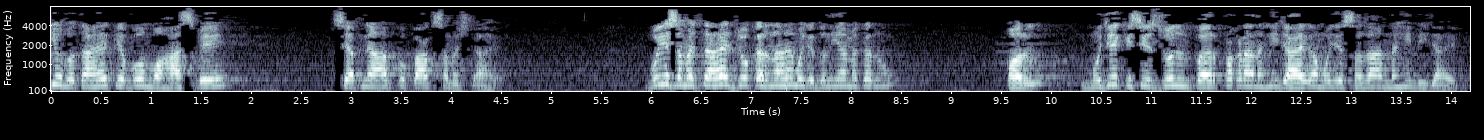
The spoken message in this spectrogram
یہ ہوتا ہے کہ وہ محاسبے سے اپنے آپ کو پاک سمجھتا ہے۔ وہ یہ سمجھتا ہے، جو کرنا ہے مجھے دنیا میں کر لوں۔ اور مجھے کسی ظلم پر پکڑا نہیں جائے گا، مجھے سزا نہیں دی جائے گی۔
